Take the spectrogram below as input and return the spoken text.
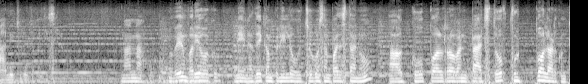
ఆ నీచులు ఇంత పనిచేశారు. నాన్న నువ్వేం వరి అవ్వకు. నేను అదే కంపెనీలో ఉద్యోగం సంపాదిస్తాను. ఆ గోపాలరావు అండ్ ప్యాచ్తో ఫుట్బాల్ ఆడుకుంటాను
